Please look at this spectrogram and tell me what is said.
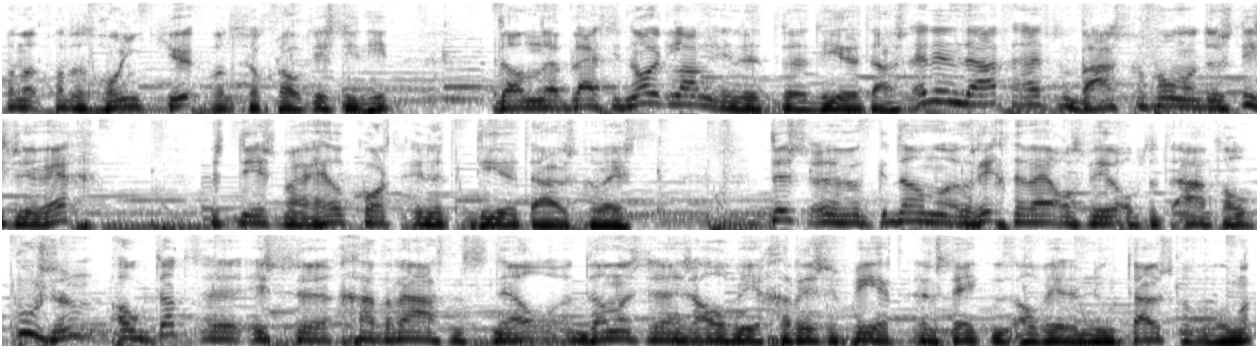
van, het, van het hondje... want zo groot is die niet... dan blijft hij nooit lang in het dierenthuis. En inderdaad, hij heeft een baas gevonden, dus die is weer weg. Dus die is maar heel kort in het dierenthuis geweest. Dus eh, dan richten wij ons weer op het aantal poezen. Ook dat eh, is, eh, gaat razendsnel. Dan zijn ze alweer gereserveerd en zeker alweer een nieuw thuis gevonden.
